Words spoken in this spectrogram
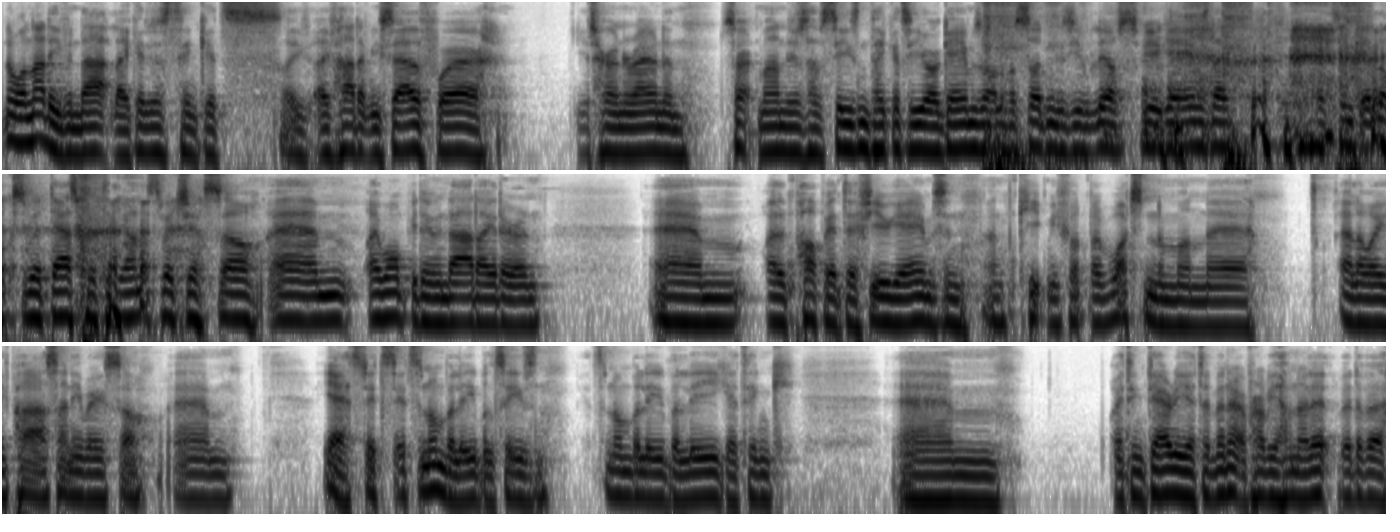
no, well, not even that. Like, I just think it's. I, I've had it myself where you turn around and certain managers have season tickets to your games all of a sudden because you've lost a few games. Like, I think it looks a bit desperate to be honest with you. So, um, I won't be doing that either. And um, I'll pop into a few games and, and keep me foot. But watching them on uh, LOI Pass anyway. So, um, yeah, it's, it's it's an unbelievable season. It's an unbelievable league. I think. Um, I think Derry at the minute are probably having a little bit of a,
